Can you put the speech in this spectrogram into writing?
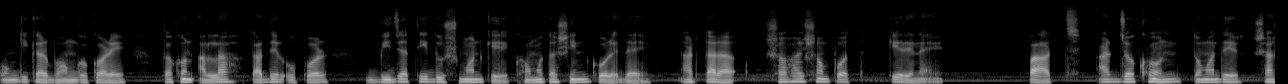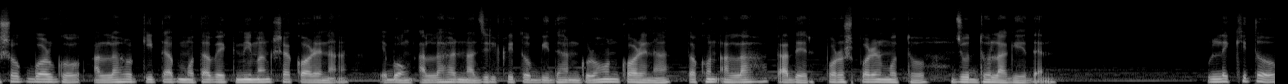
অঙ্গীকার ভঙ্গ করে, তখন আল্লাহ তাদের উপর বিজাতি দুশ্মনকে ক্ষমতাসীন করে দেয় আর তারা সহায় সম্পদ কেড়ে নেয়। পাঁচ, আর যখন তোমাদের শাসকবর্গ আল্লাহর কিতাব মোতাবেক মীমাংসা করে না এবং আল্লাহর নাজিলকৃত বিধান গ্রহণ করে না, তখন আল্লাহ তাদের পরস্পরের মতো যুদ্ধ লাগিয়ে দেন। উল্লেখিত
